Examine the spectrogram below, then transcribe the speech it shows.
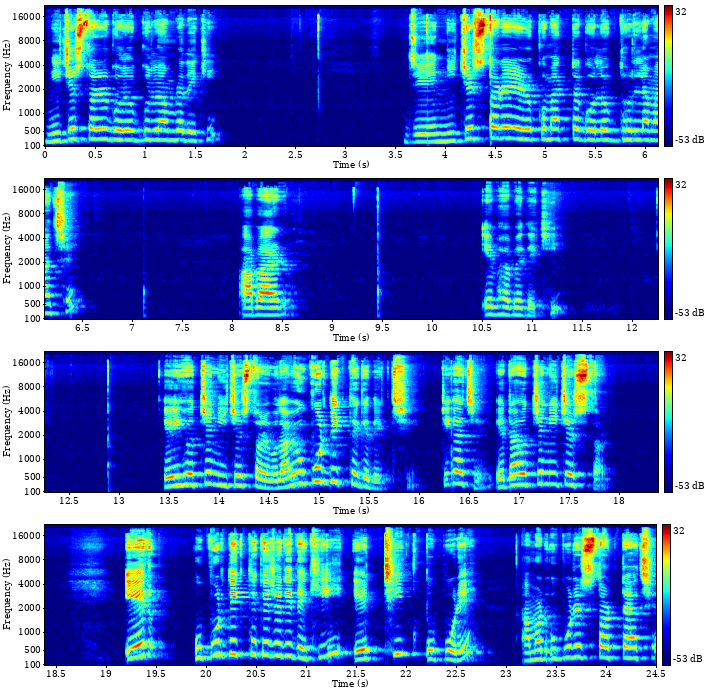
নিচের স্তরের গোলকগুলো আমরা দেখি, যে নিচের স্তরের এরকম একটা গোলক ধরলাম আছে, আবার এভাবে দেখি এই হচ্ছে নিচের স্তরে বলে, আমি উপর দিক থেকে দেখছি, ঠিক আছে? এটা হচ্ছে নিচের স্তর। এর উপর দিক থেকে যদি দেখি, এর ঠিক ওপরে আমার উপরের স্তরটা আছে,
